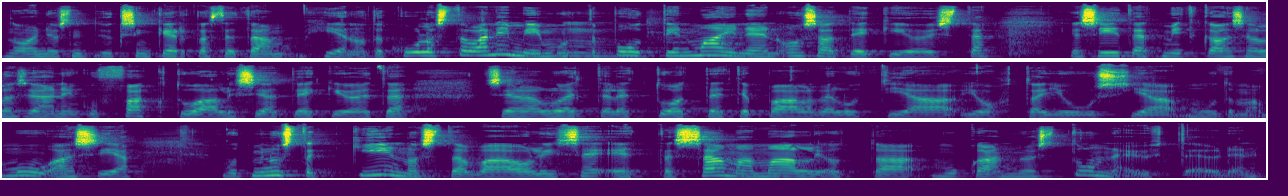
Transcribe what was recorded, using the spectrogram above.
noin jos nyt yksinkertaistetaan hienolta kuulostava nimi, mutta mm. puhuttiin maineen osatekijöistä ja siitä, että mitkä on sellaisia niin kuin faktuaalisia tekijöitä. Siellä luettelet tuotteet ja palvelut ja johtajuus ja muutama muu asia. Mutta minusta kiinnostavaa oli se, että sama malli ottaa mukaan myös tunneyhteyden.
